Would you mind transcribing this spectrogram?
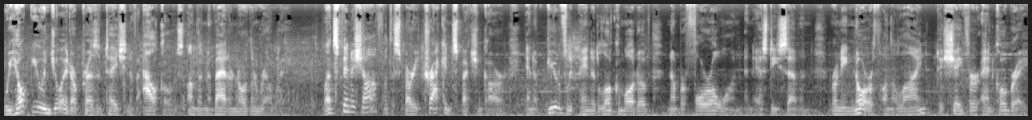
We hope you enjoyed our presentation of Alcos on the Nevada Northern Railway. Let's finish off with a Sperry track inspection car and a beautifully painted locomotive number 401 and SD7 running north on the line to Shafter and Cobre.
